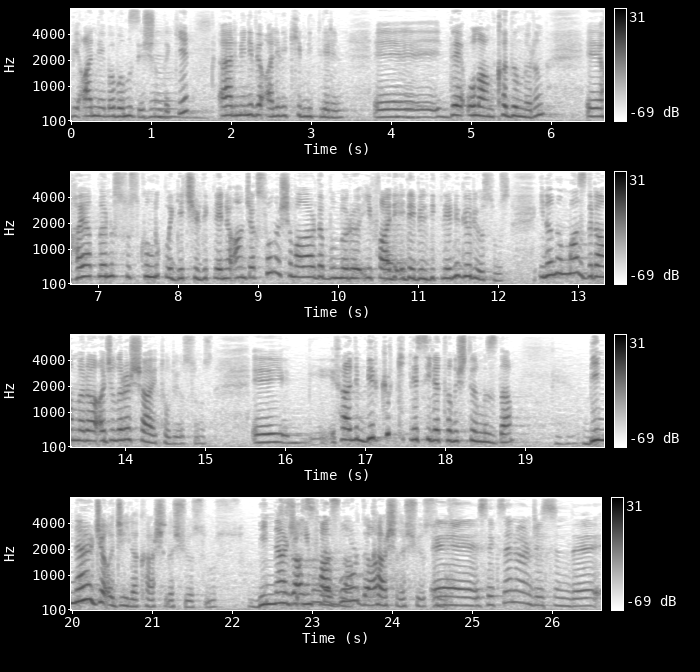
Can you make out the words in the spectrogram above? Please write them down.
bir anne babamız yaşındaki Ermeni ve Alevi kimliklerin e, de olan kadınların e, hayatlarını suskunlukla geçirdiklerini ancak son aşamalarda bunları ifade edebildiklerini görüyorsunuz. İnanılmaz dramlara, acılara şahit oluyorsunuz. E, efendim bir Kürt kitlesiyle tanıştığımızda binlerce acıyla karşılaşıyorsunuz. Binlerce Siz infazla burada, karşılaşıyorsunuz. Ee, 80 öncesinde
